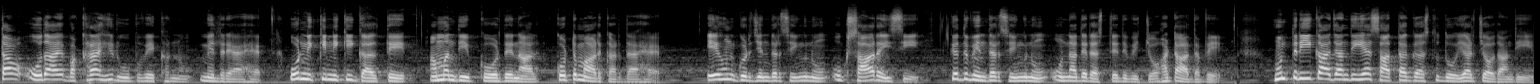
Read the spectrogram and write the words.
ਤਾਂ ਉਹਦਾ ਵੱਖਰਾ ਹੀ ਰੂਪ ਵੇਖਣ ਨੂੰ ਮਿਲ ਰਿਹਾ ਹੈ। ਉਹ ਨਿੱਕੀ ਨਿੱਕੀ ਗੱਲ ਤੇ ਅਮਨਦੀਪ ਕੌਰ ਦੇ ਨਾਲ ਕੁੱਟਮਾਰ ਕਰਦਾ ਹੈ। ਇਹ ਹੁਣ ਗੁਰਜਿੰਦਰ ਸਿੰਘ ਨੂੰ ਉਕਸਾ ਰਹੀ ਸੀ ਕਿ ਦਵਿੰਦਰ ਸਿੰਘ ਨੂੰ ਉਹਨਾਂ ਦੇ ਰਸਤੇ ਦੇ ਵਿੱਚੋਂ ਹਟਾ ਦੇਵੇ। ਹੁਣ ਤਰੀਕ ਆ ਜਾਂਦੀ ਹੈ 7 ਅਗਸਤ 2014 ਦੀ।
